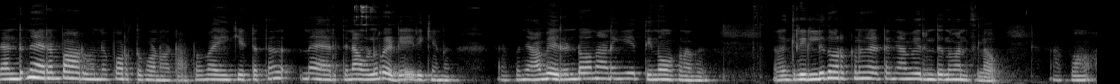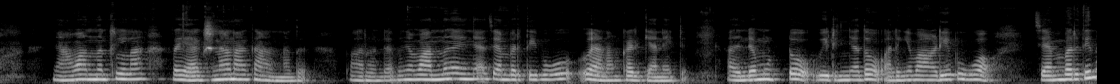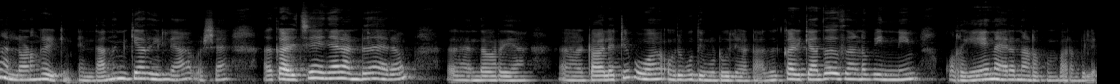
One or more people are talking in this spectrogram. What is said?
രണ്ട് നേരം പാറുവിന് പുറത്ത് പോകണം കേട്ടോ. അപ്പോൾ വൈകിട്ടത്തെ നേരത്തിന് അവൾ റെഡി ആയിരിക്കണം. അപ്പോൾ ഞാൻ വരുന്നുണ്ടോയെന്നാണെങ്കിൽ എത്തി നോക്കണത്. ഗ്രില്ല് തുറക്കണ കേട്ടാൽ ഞാൻ വരുന്നുണ്ടെന്ന് മനസ്സിലാവും. അപ്പോൾ ഞാൻ വന്നിട്ടുള്ള റിയാക്ഷനാണ് ആ കാണുന്നത് പാറുവിന്റെ. അപ്പോൾ ഞാൻ വന്നു കഴിഞ്ഞാൽ ചെമ്പരത്തി പൂവ് വേണം കഴിക്കാനായിട്ട്. അതിന്റെ മുട്ടോ വിരിഞ്ഞതോ അല്ലെങ്കിൽ വാടിയ പൂവോ ചെമ്പരത്തി നല്ലോണം കഴിക്കും. എന്താണെന്ന് എനിക്കറിയില്ല. പക്ഷേ അത് കഴിച്ചു കഴിഞ്ഞാൽ രണ്ട് നേരം എന്താ പറയുക ടോയ്ലറ്റിൽ പോകാൻ ഒരു ബുദ്ധിമുട്ടുമില്ല കേട്ടോ. അത് കഴിക്കാത്ത ദിവസമാണ് പിന്നെയും കുറേ നേരം നടക്കും പറമ്പിൽ.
